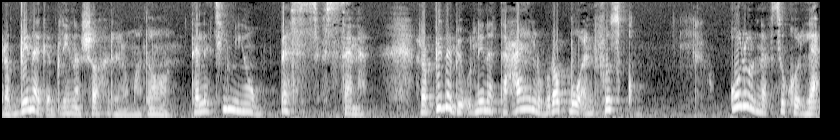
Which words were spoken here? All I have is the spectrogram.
ربنا جاب لنا شهر رمضان 30 يوم بس في السنة. ربنا بيقول لنا تعالوا ربوا أنفسكم. قولوا لنفسكم لأ.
